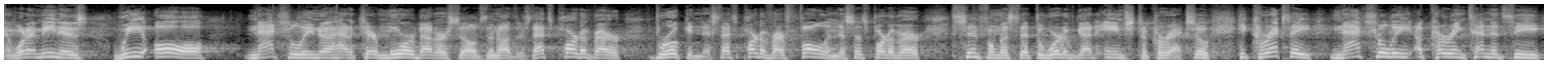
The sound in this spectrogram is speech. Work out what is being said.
And what I mean is, we all naturally know how to care more about ourselves than others. That's part of our brokenness. That's part of our fallenness. That's part of our sinfulness that the Word of God aims to correct. So he corrects a naturally occurring tendency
